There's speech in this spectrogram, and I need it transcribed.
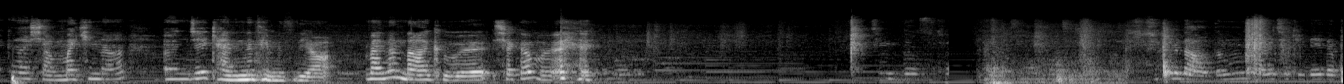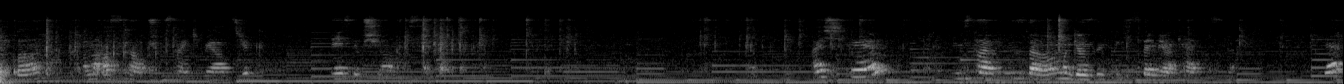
Arkadaşlar makina önce kendini temizliyor. Benden daha akıllı. Şaka mı? Şimdi de aldım. Kahve çekirdeği de burada. Ama az kalmış sanki birazcık. Neyse bir şey olmaz. Aşkım. Misafirimiz de ama gözlükmek istemiyor kendisi. Gel.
